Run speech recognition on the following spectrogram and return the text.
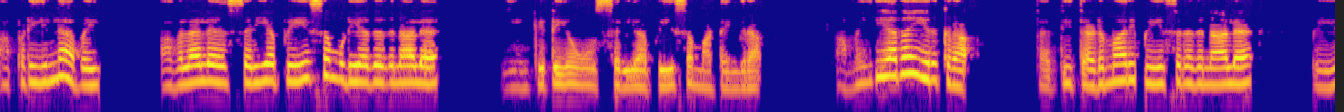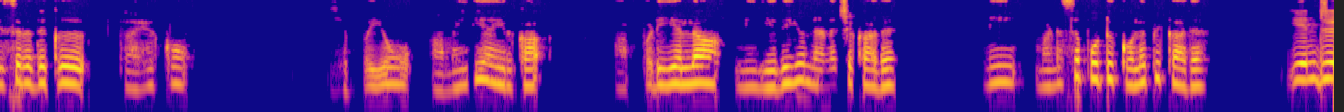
அப்படி இல்லை அவை அவளால் சரியா பேச முடியாததுனால என்கிட்டயும் சரியா பேச மாட்டேங்கிறா. அமைதியாக தான் இருக்கிறா. தத்தி தடுமாறி பேசுறதுனால பேசுறதுக்கு தயக்கம் எப்பயும் அமைதியாக இருக்கா? அப்படியெல்லாம் நீ எதையும் நினைச்சுக்காத. நீ மனசை போட்டு குழப்பிக்காத என்று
